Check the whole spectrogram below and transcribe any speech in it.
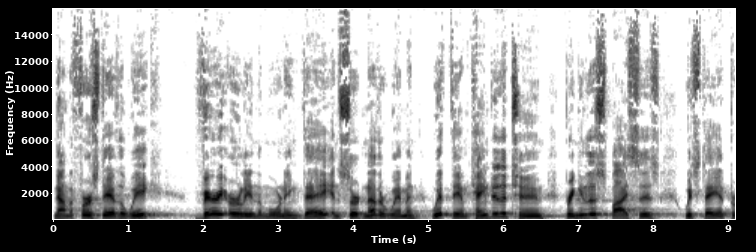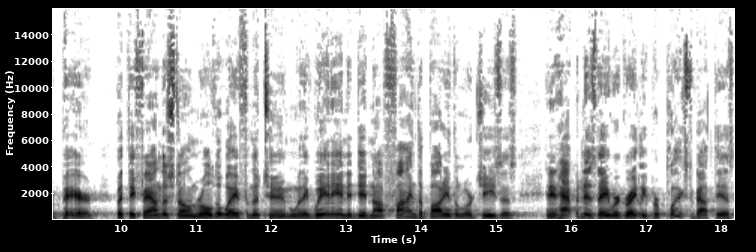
Now, on the first day of the week, very early in the morning, they and certain other women with them came to the tomb, bringing the spices which they had prepared. But they found the stone rolled away from the tomb, and when they went in and did not find the body of the Lord Jesus, And it happened as they were greatly perplexed about this,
